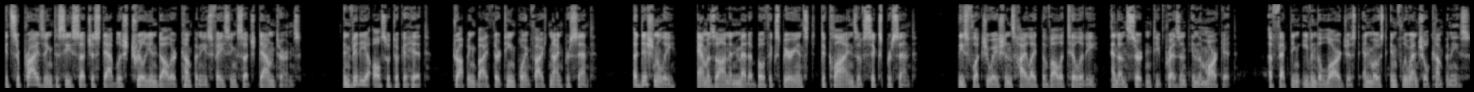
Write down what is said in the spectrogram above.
It's surprising to see such established trillion-dollar companies facing such downturns. NVIDIA also took a hit, dropping by 13.59%. Additionally, Amazon and Meta both experienced declines of 6%. These fluctuations highlight the volatility and uncertainty present in the market, affecting even the largest and most influential companies.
